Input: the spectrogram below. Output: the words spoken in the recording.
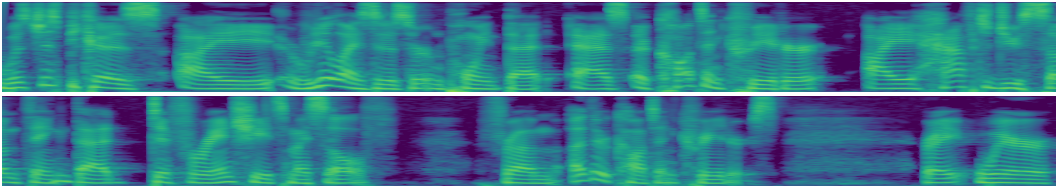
was just because I realized at a certain point that as a content creator, I have to do something that differentiates myself from other content creators, right? Where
